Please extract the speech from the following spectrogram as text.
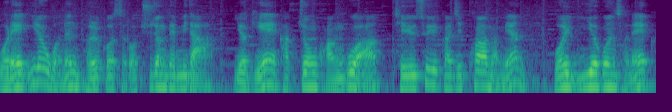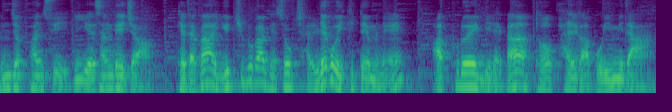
월에 1억 원은 벌 것으로 추정됩니다. 여기에 각종 광고와 제휴 수익까지 포함하면 월 2억 원 선에 근접한 수익이 예상되죠. 게다가 유튜브가 계속 잘 되고 있기 때문에 앞으로의 미래가 더 밝아 보입니다.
